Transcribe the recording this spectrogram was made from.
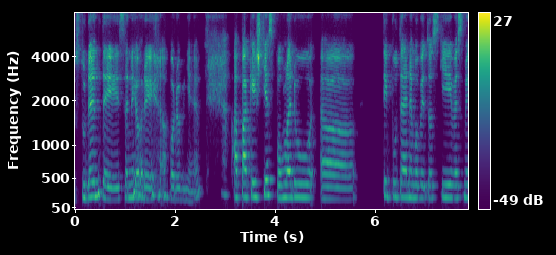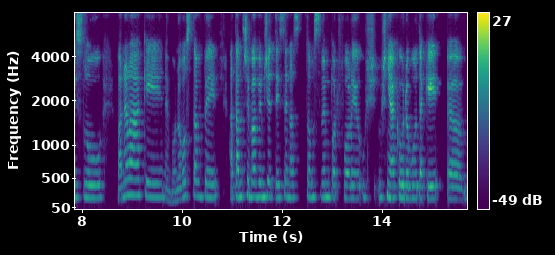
studenty, seniory a podobně. A pak ještě z pohledu eh, typu té nemovitosti ve smyslu paneláky nebo novostavby. A tam třeba vím, že ty se na tom svém portfoliu už, už nějakou dobu taky uh,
